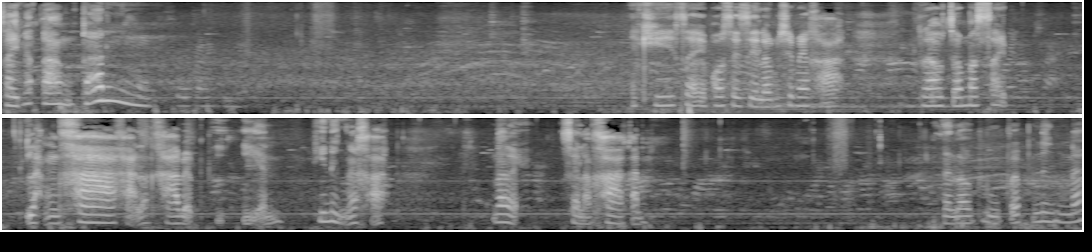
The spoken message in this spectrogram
ใส่หน้าต่างกันโอเคใส่พอใส่เสร็จแล้วใช่ไหมคะ เราจะมาใส่หลังคาค่ะหลังคาแบบเอียนที่หนึ่งนะคะนั่นแหละใส่หลังคากันเดี๋ยวเราดูแป๊บหนึ่งนะ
